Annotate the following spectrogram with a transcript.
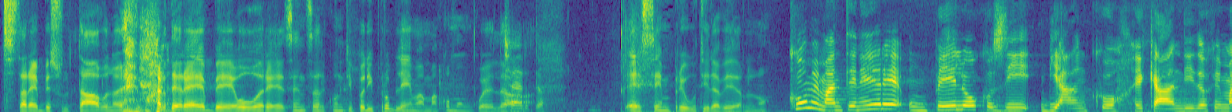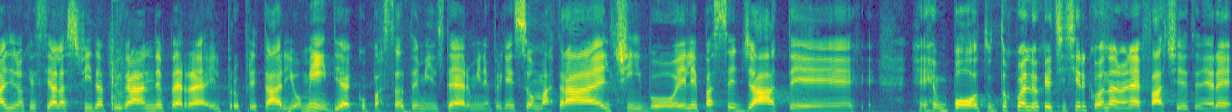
starebbe sul tavolo guarderebbe ore senza alcun tipo di problema, ma comunque la, certo. è sempre utile averlo. Come mantenere un pelo così bianco e candido, che immagino che sia la sfida più grande per il proprietario medio, ecco, passatemi il termine, perché insomma tra il cibo e le passeggiate e un po' tutto quello che ci circonda non è facile tenere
